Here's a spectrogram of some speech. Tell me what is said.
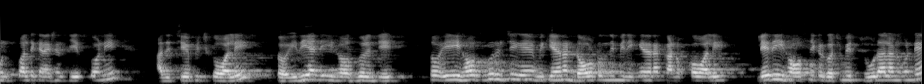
మున్సిపాలిటీ కనెక్షన్ తీసుకొని అది చేపించుకోవాలి. సో ఇది అండి ఈ హౌస్ గురించి. సో ఈ హౌస్ గురించి మీకు ఏమైనా డౌట్ ఉంది మీరు ఇంకేదైనా కనుక్కోవాలి. లేదు ఈ హౌస్ని ఇక్కడికి వచ్చి మీరు చూడాలనుకుంటే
